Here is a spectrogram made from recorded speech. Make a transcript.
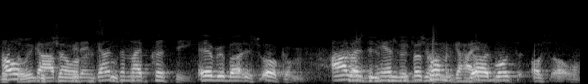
Aufgabe für den ganzen Leib Christi. Everybody's welcome willkommen God geheißen. wants us all,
